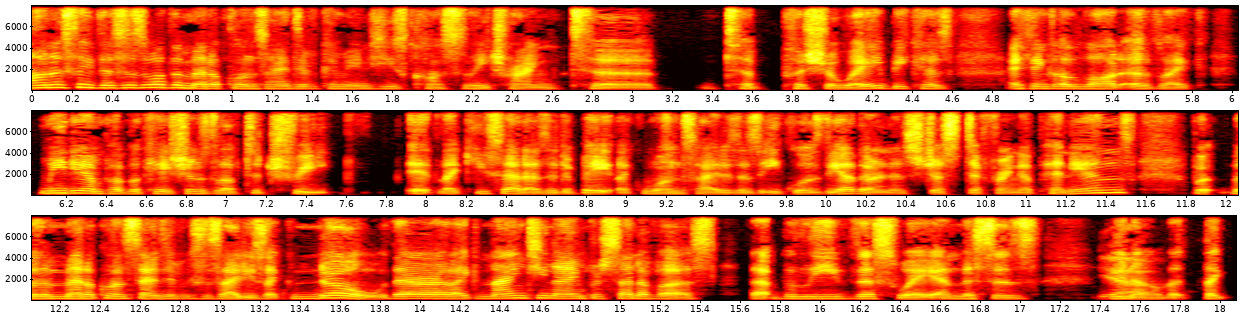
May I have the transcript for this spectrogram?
honestly this is what the medical and scientific community is constantly trying to to push away because i think a lot of like media and publications love to treat it like you said as a debate like one side is as equal as the other and it's just differing opinions. But but the medical and scientific society is like no there are like 99% of us that believe this way and this is yeah. you know that like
